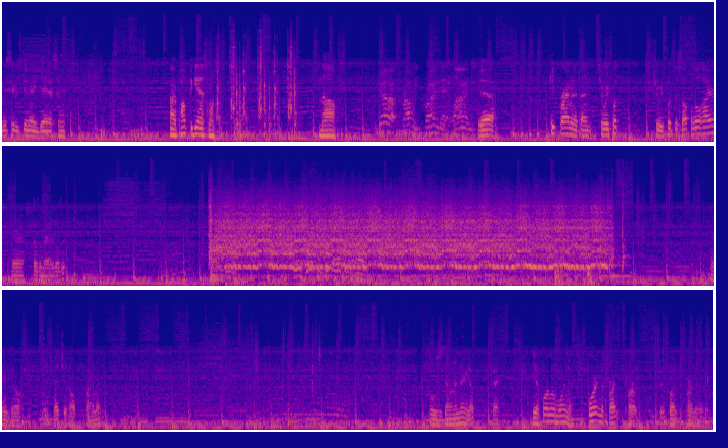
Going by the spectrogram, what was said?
Let me see if it's getting any gas here. All right, pump the gas once. No. You gotta probably prime that line. Yeah. Keep priming it then. Should we put Should we put this up a little higher? Yeah, doesn't matter, does it? There you go. That should help prime it. Hose down in there, yep. Okay. Yeah, pour a little more in there. Pour it in the front carb. Front part of it.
